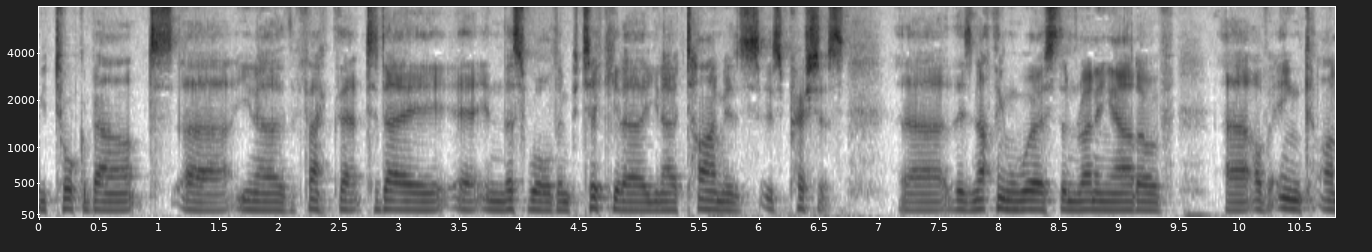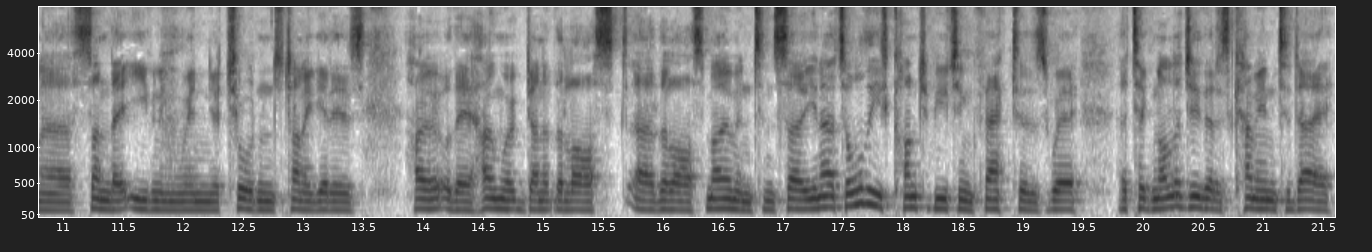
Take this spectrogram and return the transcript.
we talk about uh, you know the fact that today uh, in this world in particular you know time is is precious. Uh, there's nothing worse than running out of uh, of ink on a Sunday evening when your children's trying to get his ho- or their homework done at the last uh, the last moment. And so you know it's all these contributing factors where a technology that has come in today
